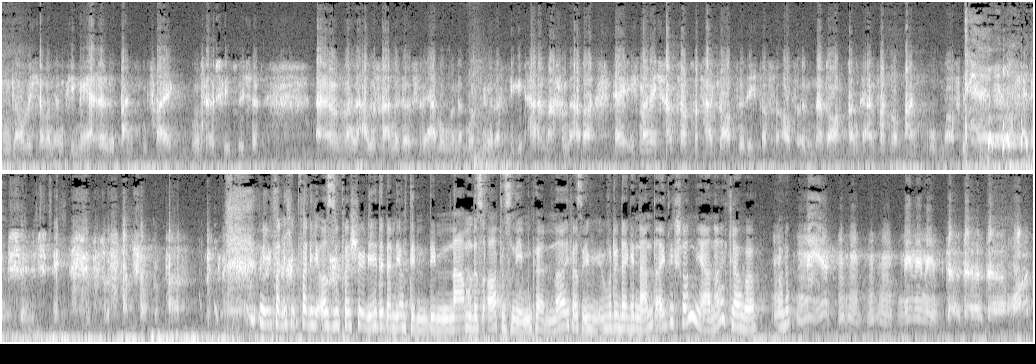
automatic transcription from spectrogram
zeigen, glaube ich, wenn man irgendwie mehrere Banken zeigt, unterschiedliche, äh, weil alles andere ist Werbung und dann mussten wir das digital machen. Aber hey, ich meine, ich fand es auch total glaubwürdig, dass auf irgendeiner Dorfbank einfach nur Bank oben auf dem, Schild steht. Das hat schon gepasst. nee, fand ich, fand ich auch super schön. Ihr hättet dann ja auch den, den Namen des Ortes nehmen können, ne? Ich weiß nicht, wurde der genannt eigentlich schon? Ja, ne? Ich glaube, oder? Nee, mm, mm, mm, nee, nee, nee. Der, der, der Ort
